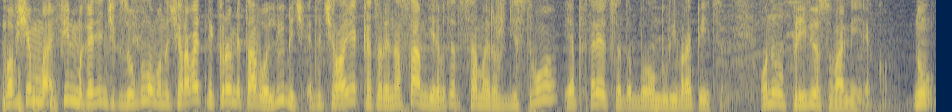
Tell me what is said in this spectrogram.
В общем, фильм «Магазинчик за углом», он очаровательный. Кроме того, Любич — это человек, который на самом деле, вот это самое Рождество, я повторяю, что это был, он был европейцем, он его привез в Америку. Ну,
